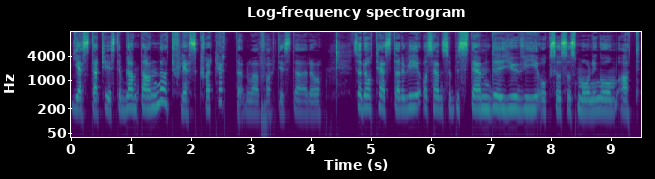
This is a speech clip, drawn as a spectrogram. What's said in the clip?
gästartister, bland annat Fläskkvartetten var faktiskt där. Och, så då testade vi och sen så bestämde ju vi också så småningom att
